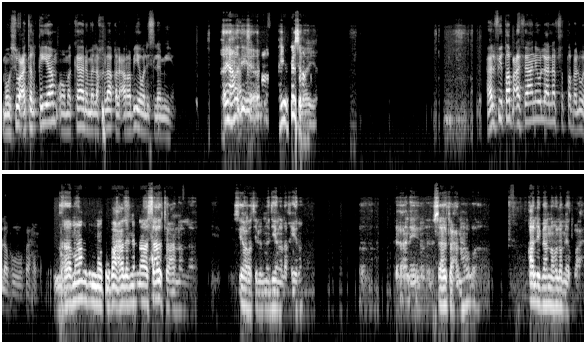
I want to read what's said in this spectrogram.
موسوعة القيم ومكارم الأخلاق العربية والإسلامية. هي هذه هي سلسلة هي. هل في طبعة ثانية ولا نفس الطبعة الأولى أبو فهد؟ ما أظن طبعها لأن أنا سألته عن زيارتي للمدينة الأخيرة. يعني سألته عنها وقال لي بأنه لم يطبع.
